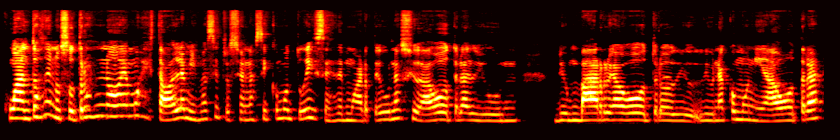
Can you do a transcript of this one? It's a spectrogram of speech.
¿cuántos de nosotros no hemos estado en la misma situación, así como tú dices, de muerte de una ciudad a otra, de un, de un barrio a otro, de, de una comunidad a otra?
